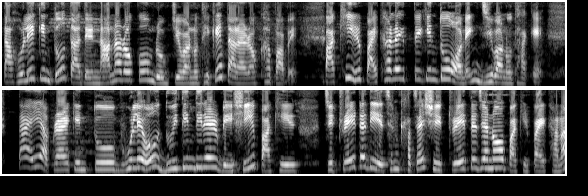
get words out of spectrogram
তাহলে কিন্তু তাদের নানা রকম রোগ জীবাণু থেকে তারা রক্ষা পাবে। পাখির পায়খানাতে কিন্তু অনেক জীবাণু থাকে। তাই আপনারা কিন্তু ভুলেও দুই তিন দিনের বেশি পাখির যে ট্রেটা দিয়েছেন খাঁচায়, সেই ট্রেতে যেন পাখির পায়খানা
